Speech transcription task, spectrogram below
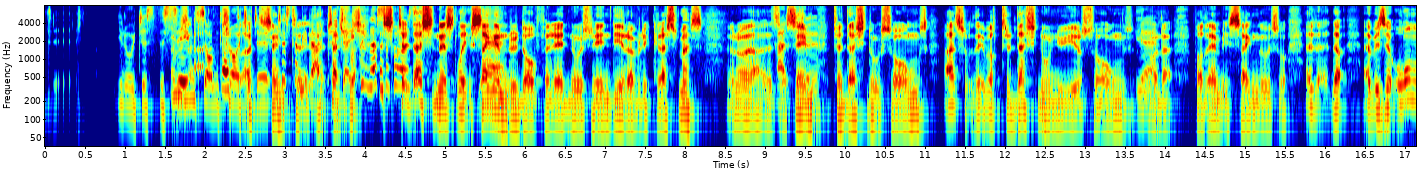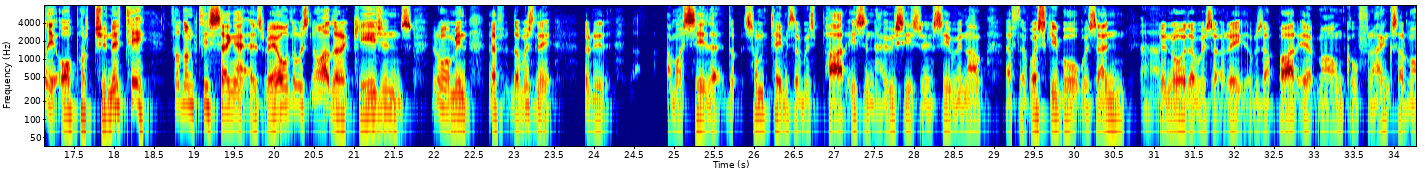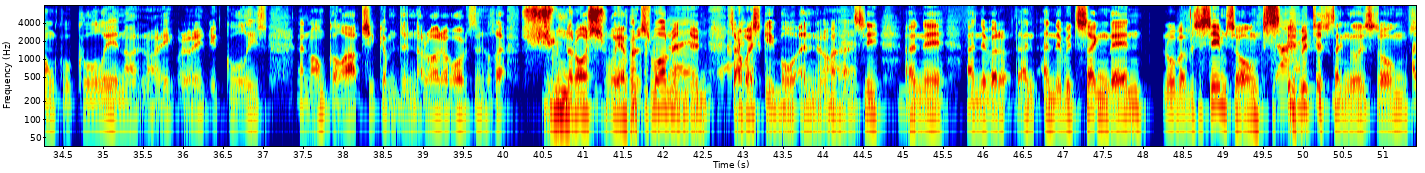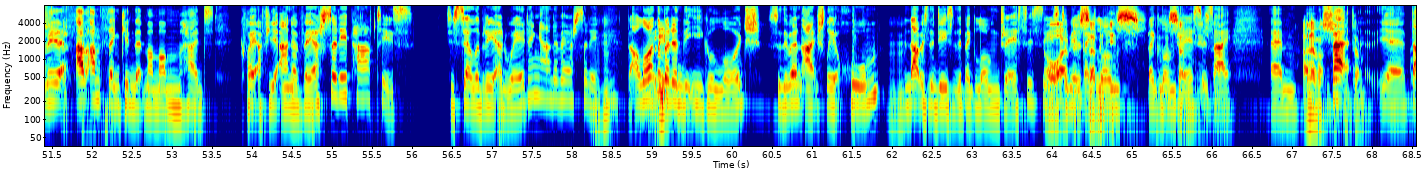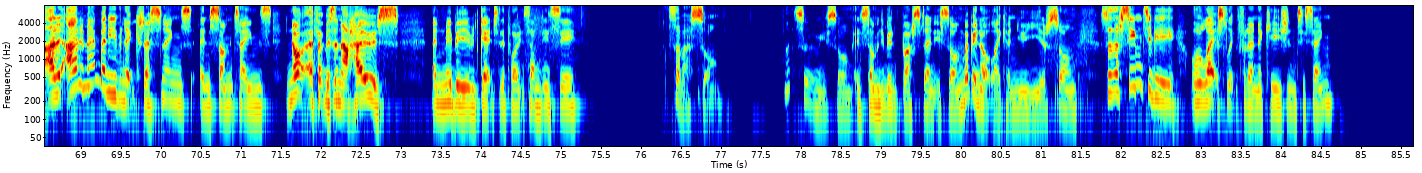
You know, just the same uh, song That- trotted that out. Just a wee to- that's what- tradition, I It's suppose. tradition. It's like singing Yeah. Rudolph the Red-Nosed Reindeer every Christmas. You know, that- it's the same true. traditional songs. That's what they were traditional New Year songs. you Yeah. know, that, for them to sing those. So uh, it, it- it was the only opportunity for them to sing it as well. There was no other occasions. You know, what I mean, if there wasn't. I mean, I must say that th- sometimes there was parties in houses. Where, say when I, if the whiskey boat was in, Uh-huh. you know, there was a right, there was a party at my uncle Frank's or my uncle Coley, and I, and I right, we were right at Coley's, and my uncle Archie come down the road, and it was like, shoom, they're all swarming, swarming down. It's a whiskey boat, and you know, I see, and they, and they were, and, and they would sing then. No, but it was the same songs. they would just sing those songs. I mean, I'm thinking that my mum had quite a few anniversary parties to celebrate her wedding anniversary. But a lot of them were in the Eagle Lodge, so they weren't actually at home. And that was the days of the big long dresses. They Oh, used aye, to wear the big long, big long 70s, dresses. aye. Aye. Um, I never but, suited them. Yeah, but I, I remember even at christenings and sometimes, not if it was in a house, and maybe you would get to the point somebody'd say, let's have a song. That's a wee song. And somebody would burst into song, maybe not like a New Year's song. So there seemed to be, oh, let's look for an occasion to sing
